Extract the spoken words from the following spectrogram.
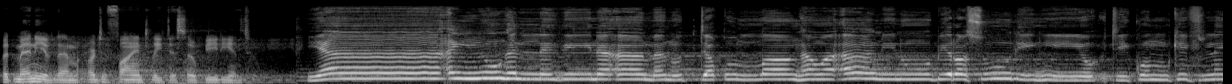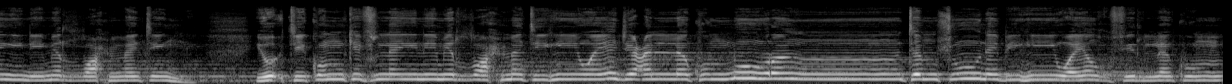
But many of them are defiantly disobedient. يا أيها الذين آمنوا اتقوا الله وآمنوا برسوله يؤتكم كفلين من رحمته يؤتكم كفلين من رحمته ويجعل لكم نورا تمشون به ويغفر لكم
